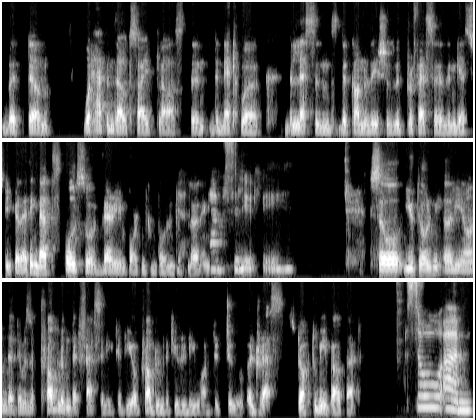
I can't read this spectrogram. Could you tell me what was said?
But um, what happens outside class, the, the network, the lessons, the conversations with professors and guest speakers, I think that's also a very important component yeah, of learning. Absolutely. So you told me early on that there was a problem that fascinated you, a problem that you really wanted to address. So talk to me about that. So um,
